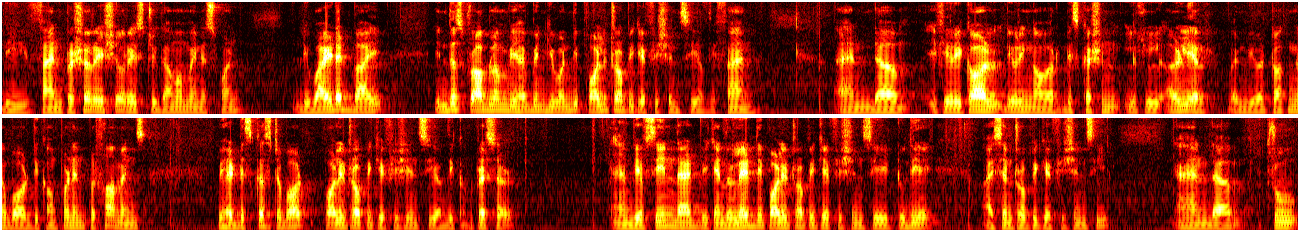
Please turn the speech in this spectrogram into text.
the fan pressure ratio raised to gamma minus 1 divided by in this problem we have been given the polytropic efficiency of the fan. And um, if you recall during our discussion little earlier when we were talking about the component performance we had discussed about polytropic efficiency of the compressor and we have seen that we can relate the polytropic efficiency to the isentropic efficiency and uh, through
